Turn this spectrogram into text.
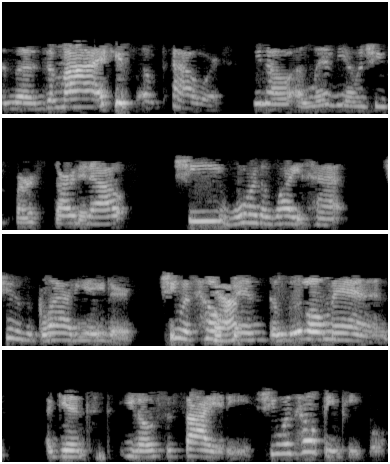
and the demise of power. You know, Olivia, when she first started out, she wore the white hat. She was a gladiator. She was helping yeah. the little man against, you know, society. She was helping people.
